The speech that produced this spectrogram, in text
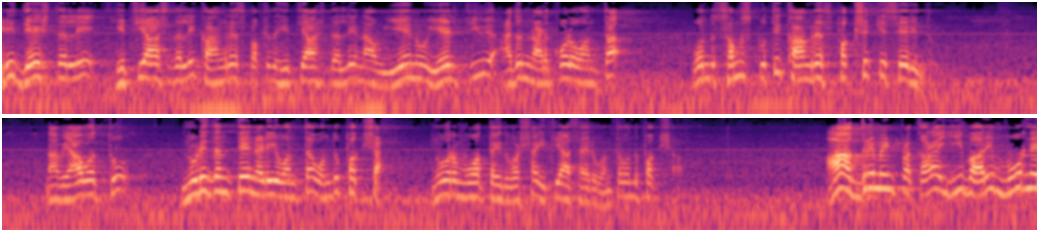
ಇಡೀ ದೇಶದಲ್ಲಿ ಇತಿಹಾಸದಲ್ಲಿ, ಕಾಂಗ್ರೆಸ್ ಪಕ್ಷದ ಇತಿಹಾಸದಲ್ಲಿ ನಾವು ಏನು ಹೇಳ್ತೀವಿ ಅದನ್ನು ನಡ್ಕೊಳ್ಳುವಂಥ ಒಂದು ಸಂಸ್ಕೃತಿ ಕಾಂಗ್ರೆಸ್ ಪಕ್ಷಕ್ಕೆ ಸೇರಿದ್ದು. ನಾವು ಯಾವತ್ತೂ ನುಡಿದಂತೆ ನಡೆಯುವಂಥ ಒಂದು ಪಕ್ಷ. ನೂರ ಮೂವತ್ತೈದು ವರ್ಷ ಇತಿಹಾಸ ಇರುವಂಥ ಒಂದು ಪಕ್ಷ. ಆ ಅಗ್ರಿಮೆಂಟ್ ಪ್ರಕಾರ ಈ ಬಾರಿ ಮೂರನೇ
